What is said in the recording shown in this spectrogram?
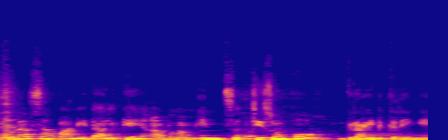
थोड़ा सा पानी डाल के अब हम इन सब चीज़ों को ग्राइंड करेंगे।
